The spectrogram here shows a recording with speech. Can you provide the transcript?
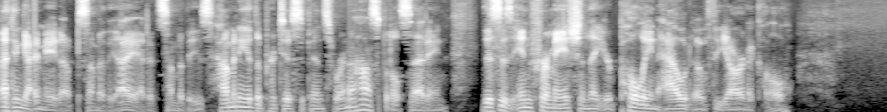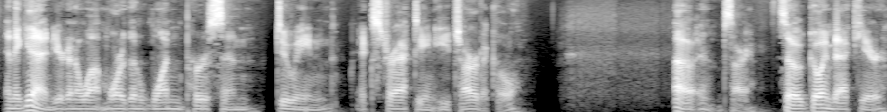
I think I made up some of the, I added some of these. How many of the participants were in a hospital setting? This is information that you're pulling out of the article. And again, you're going to want more than one person doing extracting each article. Oh, and sorry so going back here,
